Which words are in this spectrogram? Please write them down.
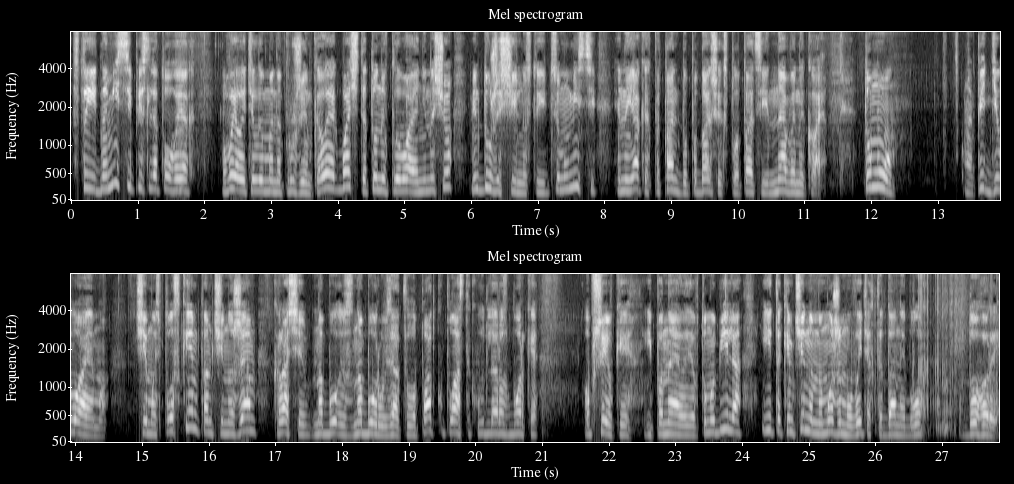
стоїть на місці після того, як вилетіли в мене пружинки. Але як бачите, то не впливає ні на що. Він дуже щільно стоїть в цьому місці і ніяких питань до подальшої експлуатації не виникає. Тому е, піддіваємо чимось плоским там чи ножем. Краще з набору взяти лопатку пластикову для розборки обшивки і панелі автомобіля. І таким чином ми можемо витягти даний блок догори.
